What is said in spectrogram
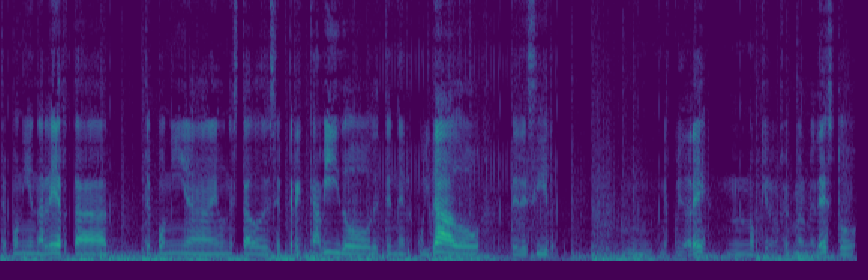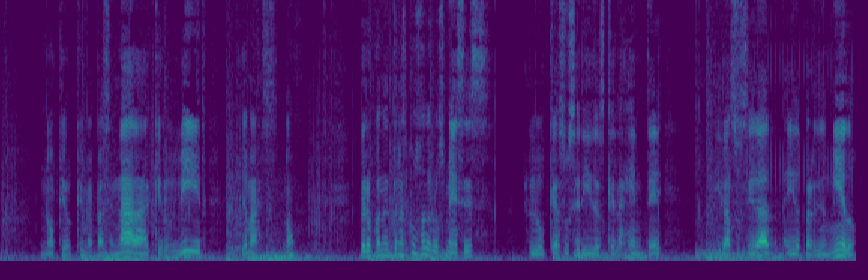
te ponía en alerta, te ponía en un estado de ser precavido, de tener cuidado, de decir, mm, me cuidaré, no quiero enfermarme de esto, no quiero que me pase nada, quiero vivir y demás, ¿no? Pero con el transcurso de los meses, lo que ha sucedido es que la gente y la sociedad ha ido perdiendo miedo.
